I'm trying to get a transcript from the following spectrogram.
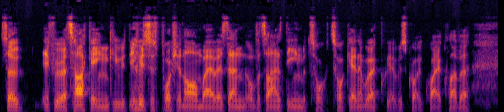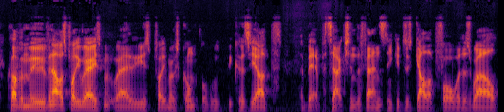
So if we were attacking, he, would, he was just pushing on. Whereas then other times Digne would tuck in. It, worked, it was quite quite a clever clever move, and that was probably where, where he was probably most comfortable because he had a bit of protection defence and he could just gallop forward as well.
